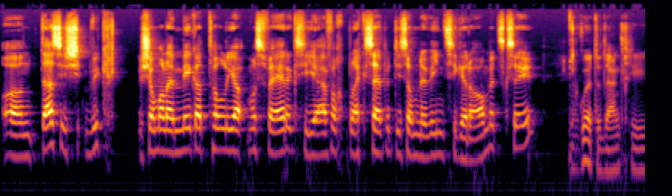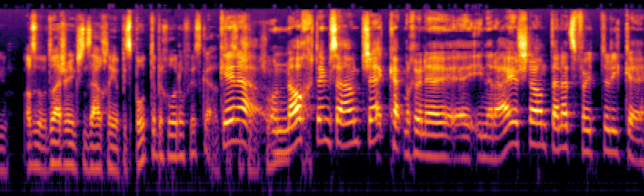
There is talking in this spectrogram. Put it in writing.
Und das ist wirklich schon mal eine mega tolle Atmosphäre gewesen, einfach Black Sabbath in so einem winzigen Rahmen zu sehen. Na gut, dann denke ich. Also, du hast wenigstens auch ein bisschen etwas geboten bekommen fürs Geld. Genau. schon- Und nach dem Soundcheck hat man können, äh, in einer Reihe stehen und dann hat es Fotos gegeben.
